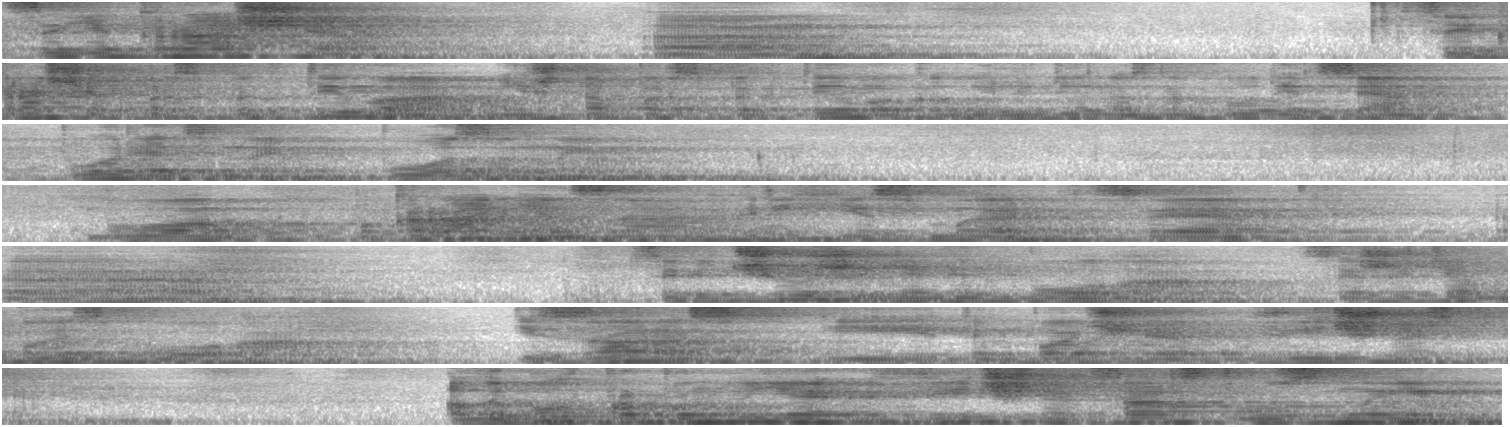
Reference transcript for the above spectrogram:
це є краща. Е, це є краща перспектива, ніж та перспектива, коли людина знаходиться поряд з ним, поза ним. Бо покарання за гріх є смерть, це, е, це відчуження від Бога, це життя без Бога. І зараз, і тим паче у вічності. Але Бог пропонує вічне царство з ним.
